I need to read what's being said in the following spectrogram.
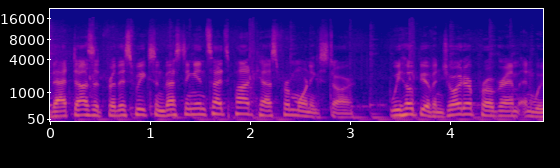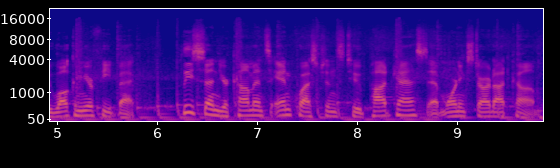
That does it for this week's Investing Insights podcast from Morningstar. We hope you have enjoyed our program and we welcome your feedback. Please send your comments and questions to podcast at morningstar.com.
